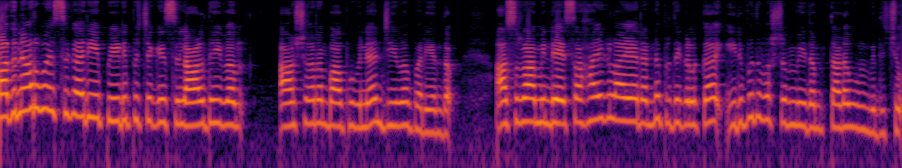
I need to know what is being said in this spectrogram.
പതിനാറ് വയസ്സുകാരിയെ പീഡിപ്പിച്ച കേസിൽ ആൾദൈവം ആശാറാം ബാബുവിന് ജീവപര്യന്തം. ആശ്രാമിന്റെ സഹായികളായ രണ്ട് പ്രതികൾക്ക് ഇരുപത് വർഷം വീതം തടവും വിധിച്ചു.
